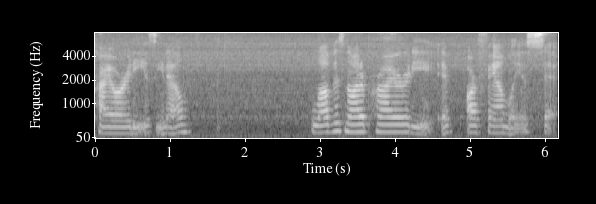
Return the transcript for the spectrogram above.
Priorities, you know? Love is not a priority if our family is sick.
